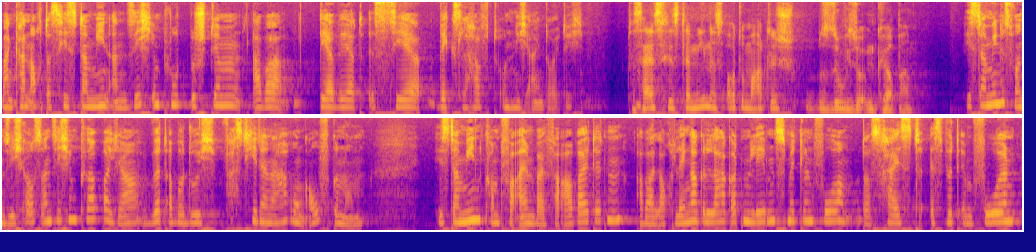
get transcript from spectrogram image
Man kann auch das Histamin an sich im Blut bestimmen, aber der Wert ist sehr wechselhaft und nicht eindeutig. Das heißt, Histamin ist automatisch sowieso im Körper. Histamin ist von sich aus an sich im Körper, ja, wird aber durch fast jede Nahrung aufgenommen. Histamin kommt vor allem bei verarbeiteten, aber auch länger gelagerten Lebensmitteln vor. Das heißt, es wird empfohlen,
